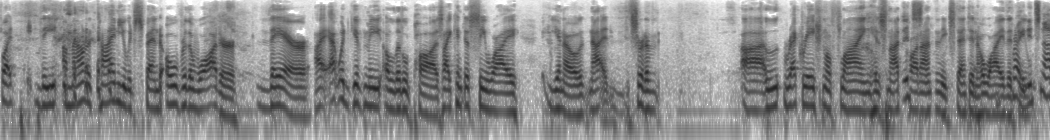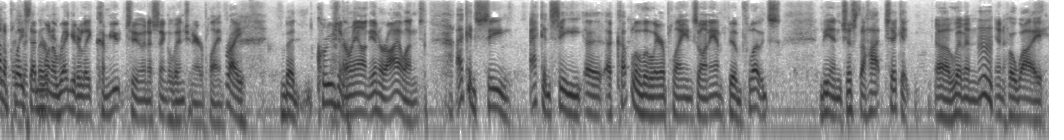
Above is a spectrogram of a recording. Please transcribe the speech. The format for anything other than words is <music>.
but the amount of time you would spend over the water there, I, that would give me a little pause. I can just see why, you know, not sort of uh, recreational flying has not It's- caught on to the extent in Hawaii that Right, they- it's not a place I'd want to regularly commute to in a single engine airplane. Right. but cruising <laughs> around inner island, I could see I could see a, a couple of little airplanes on amphib floats being just the hot ticket uh, living in Hawaii,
